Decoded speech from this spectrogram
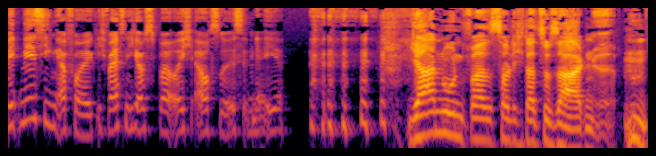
Mit mäßigem Erfolg. Ich weiß nicht, ob es bei euch auch so ist in der Ehe. ja, nun, was soll ich dazu sagen?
